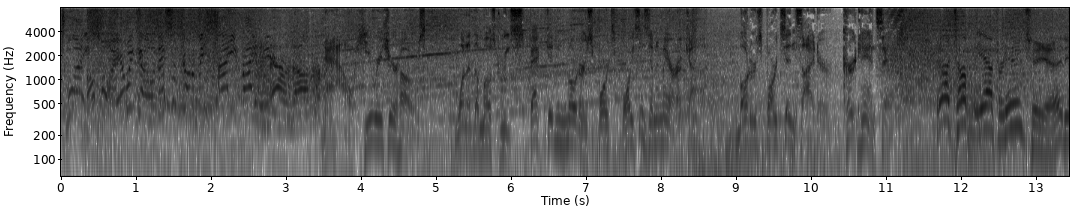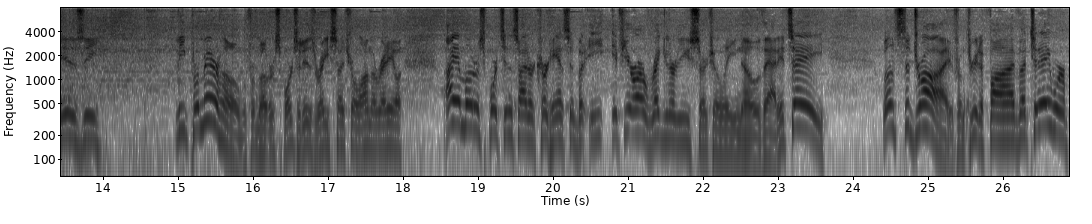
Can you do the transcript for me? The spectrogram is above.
twice. Oh, boy, here we go. This is going to be tight right here. Now, here is your host, one of the most respected motorsports voices in America, Motorsports Insider, Kurt Hansen. Yeah, top of the afternoon to you. It is the the premier home for motorsports. It is Race Central on the radio. I am Motorsports Insider Kurt Hansen, but if you're a regular, you certainly know that. It's a, well, it's the drive from 3 to 5. Uh, today we're,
